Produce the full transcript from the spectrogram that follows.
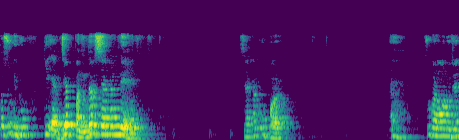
તો શું કીધું? કે એક્ઝેક્ટ 15 સેકન્ડે સેકન્ડ ઉપર શું ગણવાનું છે?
